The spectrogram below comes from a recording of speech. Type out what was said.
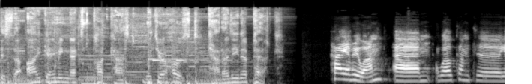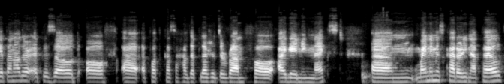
is the iGaming Next podcast with your host, Karolina Pelc. Hi, everyone. Um, welcome to yet another episode of uh, a podcast I have the pleasure to run for iGaming Next. Um, my name is Karolina Pelc.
